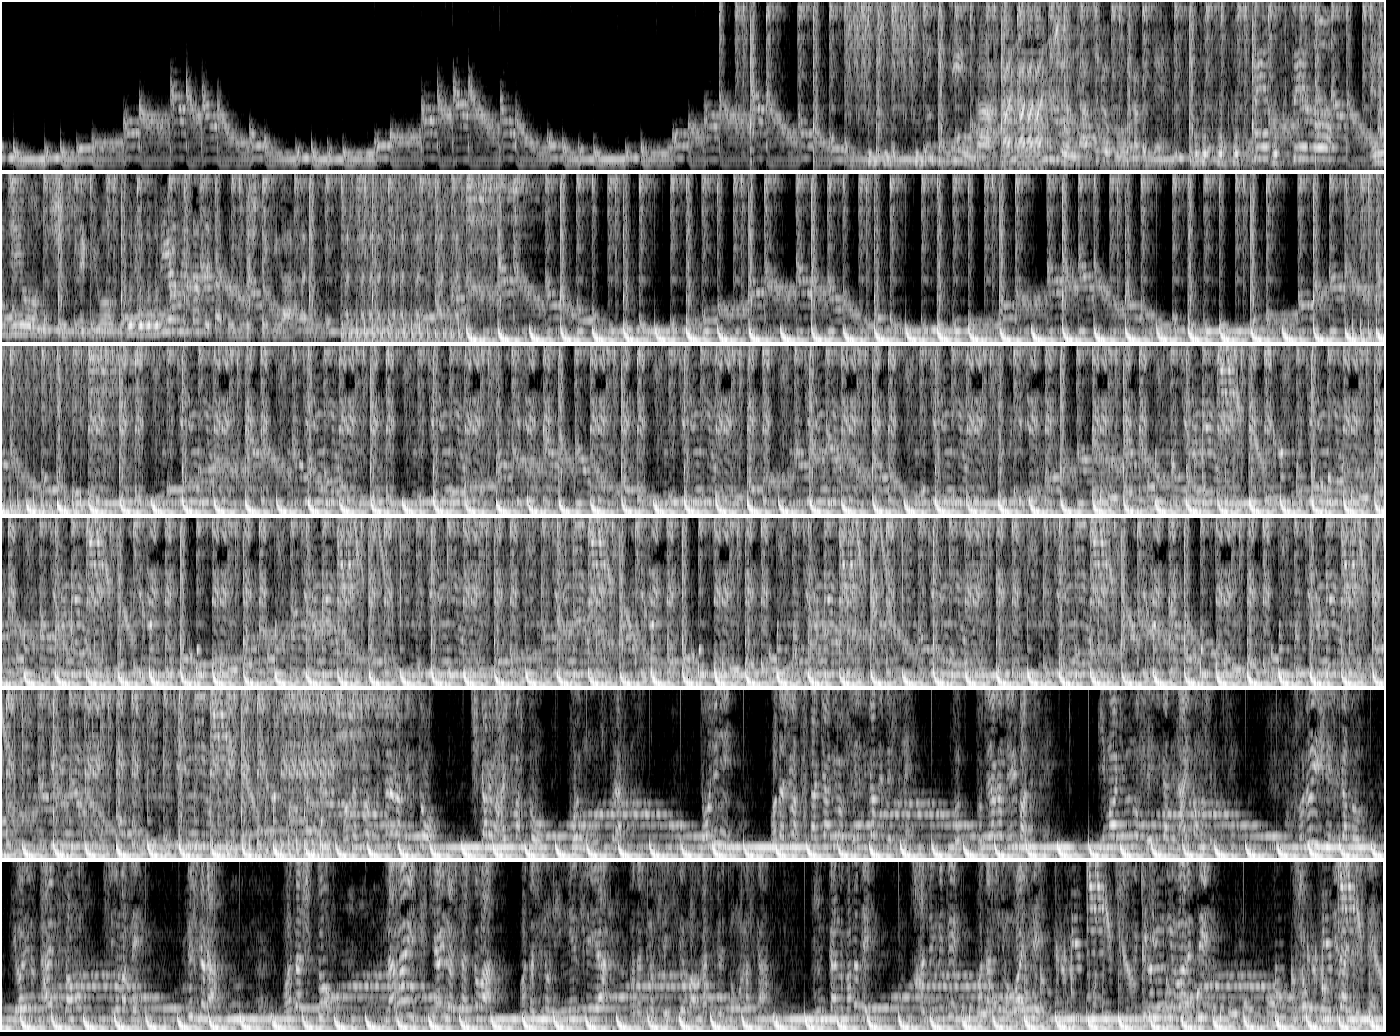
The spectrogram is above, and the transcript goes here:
鈴木議員が外務省に圧力をかけて特定特定の NGO の出席を取り取りやめさせたという指摘があります。政治家でないかもしれません。古い政治家と言われるタイプかもしれません。ですから私と長い付き合いのした人は私の人間性や私の政治性は分かってくれると思いますが民間の方で初めて私にお会いして鈴木流に言われてショックを受けたりですね、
